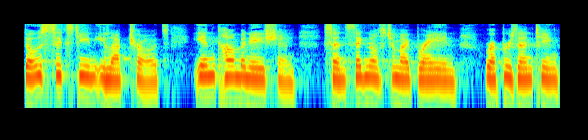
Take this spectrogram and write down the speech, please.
Those 16 electrodes in combination send signals to my brain representing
